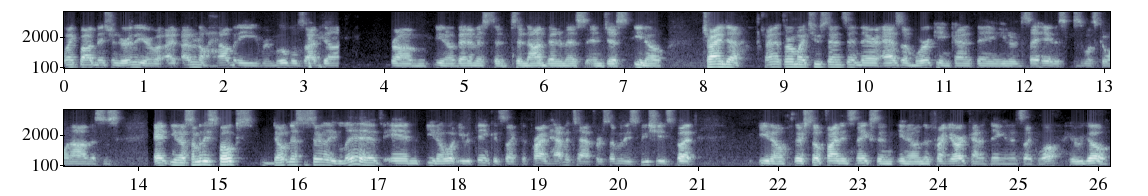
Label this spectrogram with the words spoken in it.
like Bob mentioned earlier, I, I don't know how many removals I've done from you know venomous to, to non-venomous, and just you know trying to trying to throw my two cents in there as I'm working, kind of thing. You know, to say, hey, this is what's going on. This is, and you know, some of these folks don't necessarily live in you know what you would think is like the prime habitat for some of these species, but you know they're still finding snakes in you know in the front yard kind of thing, and it's like, well, here we go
